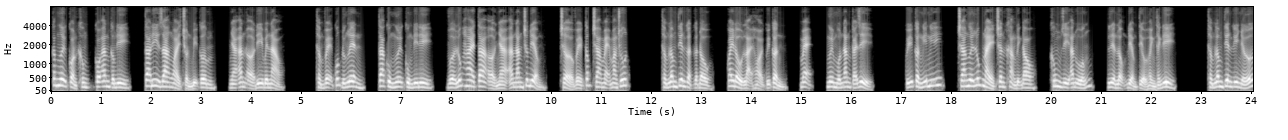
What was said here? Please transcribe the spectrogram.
các ngươi còn không có ăn cơm đi, ta đi ra ngoài chuẩn bị cơm, nhà ăn ở đi bên nào. Thẩm vệ quốc đứng lên, ta cùng ngươi cùng đi đi, vừa lúc hai ta ở nhà ăn ăn trước điểm, trở về cấp cha mẹ mang chút. Thẩm lâm tiên gật gật đầu, quay đầu lại hỏi quý cần, mẹ, ngươi muốn ăn cái gì? Quý cần nghĩ nghĩ, cha ngươi lúc này chân khẳng định đau, không gì ăn uống, liền lộng điểm tiểu hành thánh đi. Thẩm lâm tiên ghi nhớ,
